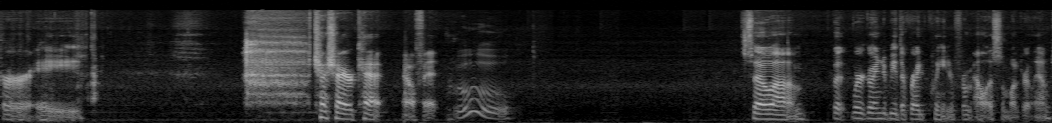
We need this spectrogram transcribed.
her a Cheshire Cat outfit. Ooh. So, um, but we're going to be the Red Queen from Alice in Wonderland.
